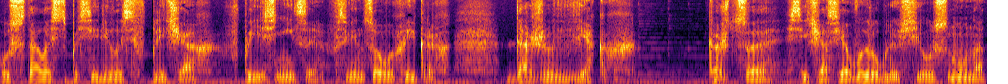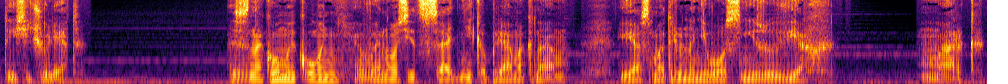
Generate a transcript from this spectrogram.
Усталость поселилась в плечах, в пояснице, в свинцовых икрах, даже в веках. Кажется, сейчас я вырублюсь и усну на тысячу лет. Знакомый конь выносит всадника прямо к нам. Я смотрю на него снизу вверх. Марк.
